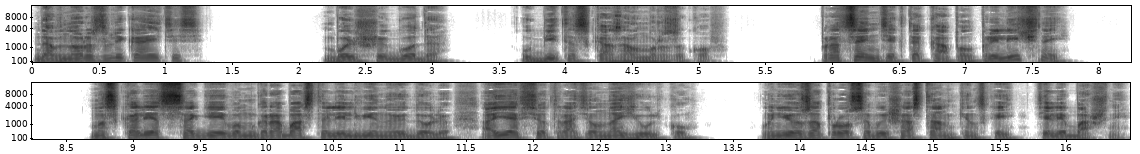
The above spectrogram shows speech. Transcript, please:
«Давно развлекаетесь?» «Больше года», — убито сказал Мурзуков. «Процентик-то капал приличный?» Москалец с Агеевым гробастали львиную долю, а я все тратил на Юльку. У нее запросы выше Останкинской телебашни.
